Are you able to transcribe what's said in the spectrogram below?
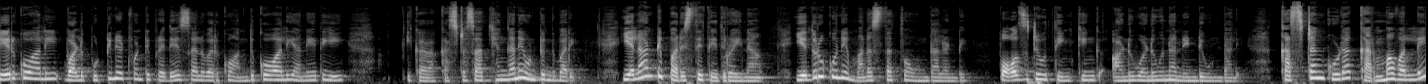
చేరుకోవాలి వాళ్ళు పుట్టినటువంటి ప్రదేశాల వరకు అందుకోవాలి అనేది ఇక కష్టసాధ్యంగానే ఉంటుంది మరి. ఎలాంటి పరిస్థితి ఎదురైనా ఎదుర్కొనే మనస్తత్వం ఉండాలండి. పాజిటివ్ థింకింగ్ అణువణువున నిండి ఉండాలి. కష్టం కూడా కర్మ వల్లే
